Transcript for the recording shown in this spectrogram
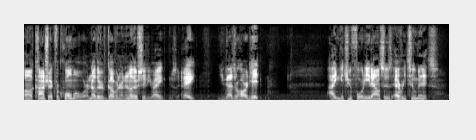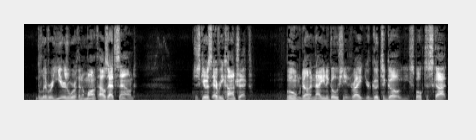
uh, contract for Cuomo or another governor in another city, right? You say, hey, you guys are hard hit. I can get you 48 ounces every two minutes deliver a year's worth in a month. How's that sound? Just give us every contract. Boom, done. Now you negotiated, right? You're good to go. You spoke to Scott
